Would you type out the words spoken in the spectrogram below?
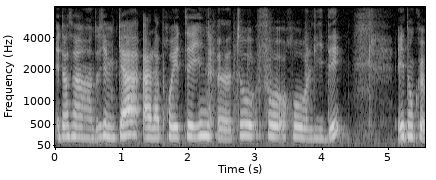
et dans un deuxième cas à la protéine euh, tophorolidée. Et donc, euh,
